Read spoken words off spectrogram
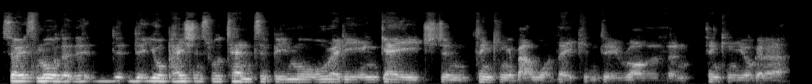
so it's more that, that, that, your patients will tend to be more already engaged and thinking about what they can do rather than thinking you're going to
